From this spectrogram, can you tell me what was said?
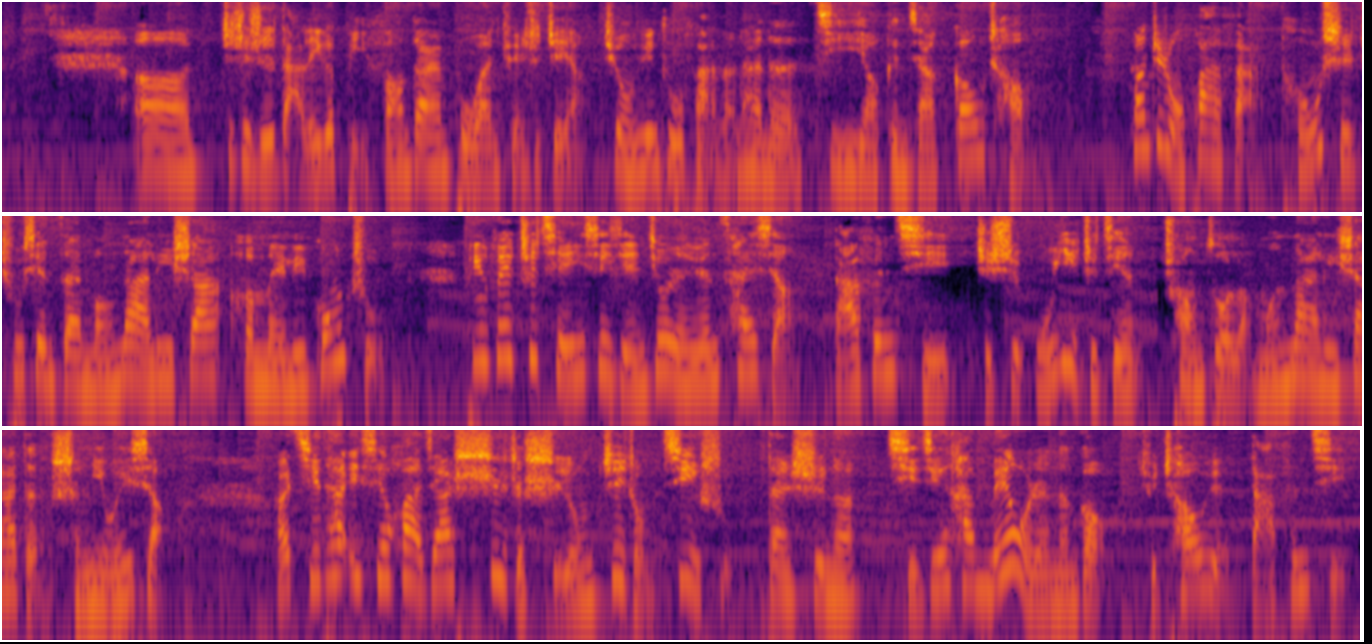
呃，这是只是打了一个比方，当然不完全是这样。这种晕涂法呢，它的技艺要更加高超。当这种画法同时出现在蒙娜丽莎和美丽公主，并非之前一些研究人员猜想达芬奇只是无意之间创作了蒙娜丽莎的神秘微笑，而其他一些画家试着使用这种技术，但是呢，迄今还没有人能够去超越达芬奇。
